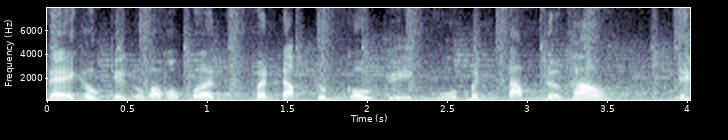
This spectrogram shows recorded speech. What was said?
Để câu chuyện của qua một bên mình tập trung câu chuyện của minh tâm được không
